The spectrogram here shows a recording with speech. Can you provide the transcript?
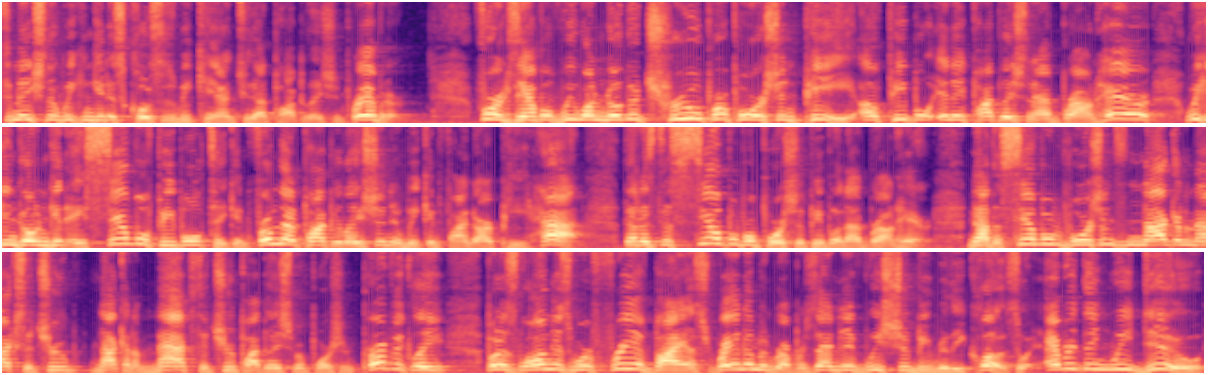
to make sure that we can get as close as we can to that population parameter. For example, if we want to know the true proportion P of people in a population that have brown hair, we can go and get a sample of people taken from that population and we can find our P hat. That is the sample proportion of people that have brown hair. Now the sample proportion is not going to match the true, not going to match the true population proportion perfectly, but as long as we're free of bias, random and representative, we should be really close. So everything we do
